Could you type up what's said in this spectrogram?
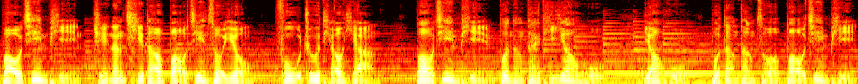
保健品只能起到保健作用，辅助调养；保健品不能代替药物，药物不能当做保健品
